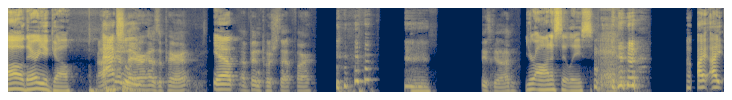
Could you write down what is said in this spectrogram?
Oh, there you go. i Actually- been there as a parent. Yep. I've been pushed that far. Please, God. You're honest at least. I, I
